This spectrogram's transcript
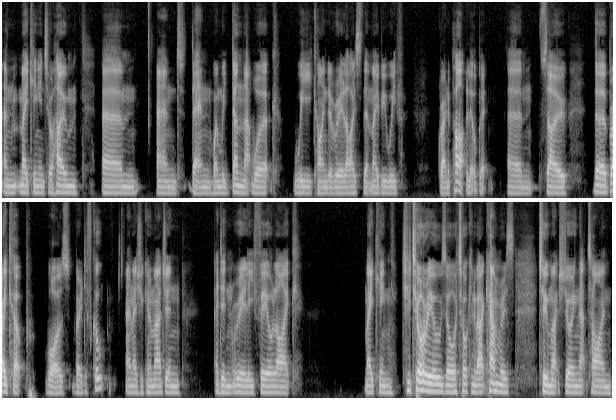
and making into a home. Um, and then when we'd done that work, we kind of realized that maybe we've grown apart a little bit. Um, so the breakup was very difficult. And as you can imagine, I didn't really feel like making tutorials or talking about cameras too much during that time.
